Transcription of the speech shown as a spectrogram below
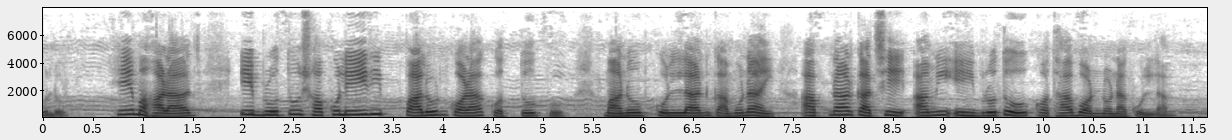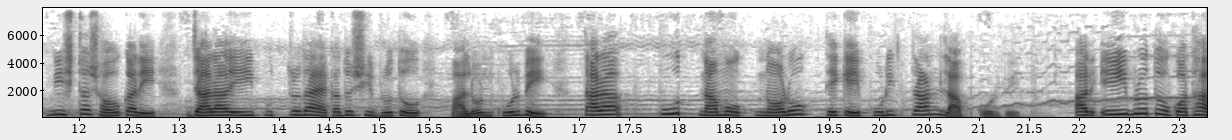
হল। হে মহারাজ, এ ব্রত সকলেরই পালন করা কর্তব্য। মানব কল্যাণ কামনায় আপনার কাছে আমি এই ব্রত কথা বর্ণনা করলাম। নিষ্ঠা সহকারে যারা এই পুত্রদা একাদশী ব্রত পালন করবে, তারা পুত নামক নরক থেকে পরিত্রাণ লাভ করবে। আর এই ব্রত কথা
